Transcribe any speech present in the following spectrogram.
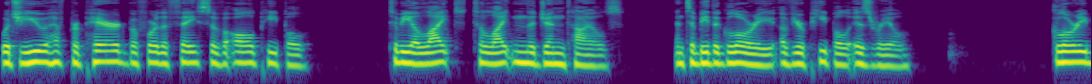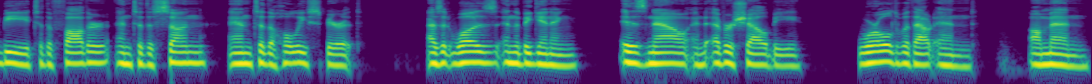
which you have prepared before the face of all people, to be a light to lighten the Gentiles, and to be the glory of your people Israel. Glory be to the Father, and to the Son, and to the Holy Spirit, as it was in the beginning is now, and ever shall be, world without end. Amen.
